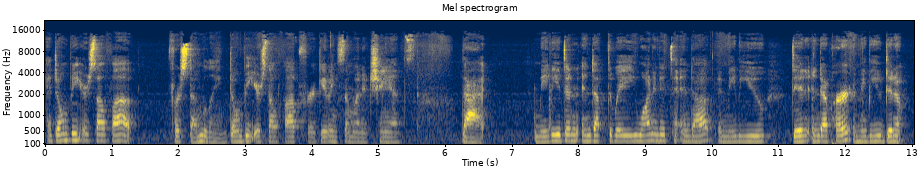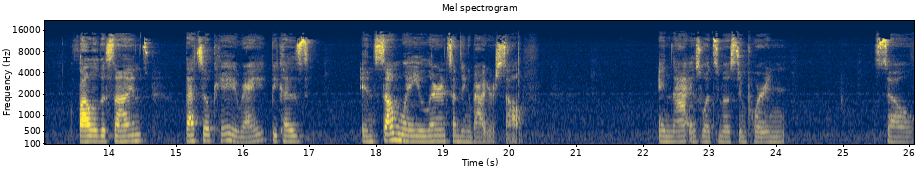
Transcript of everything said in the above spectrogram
and don't beat yourself up for stumbling. Don't beat yourself up for giving someone a chance that maybe it didn't end up the way you wanted it to end up, and maybe you did end up hurt, and maybe you didn't follow the signs. That's okay, right? Because in some way you learn something about yourself. And that is what's most important. So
